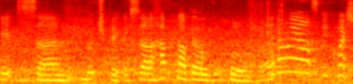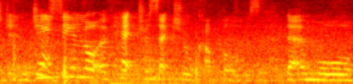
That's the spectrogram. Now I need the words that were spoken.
it's um, much bigger. So I have my velvet Can. I question? Do you see a lot of heterosexual couples that are more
